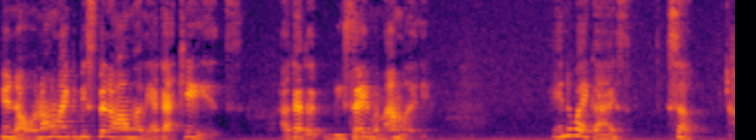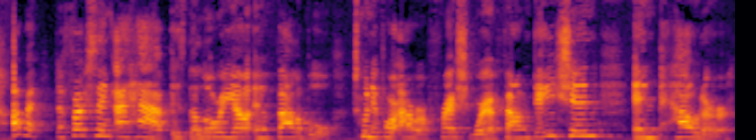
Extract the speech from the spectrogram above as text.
you know and i don't like to be spending my money. I got kids. I gotta be saving my money anyway guys so all right the first thing i have is the l'oreal infallible 24 hour fresh wear foundation and powder.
